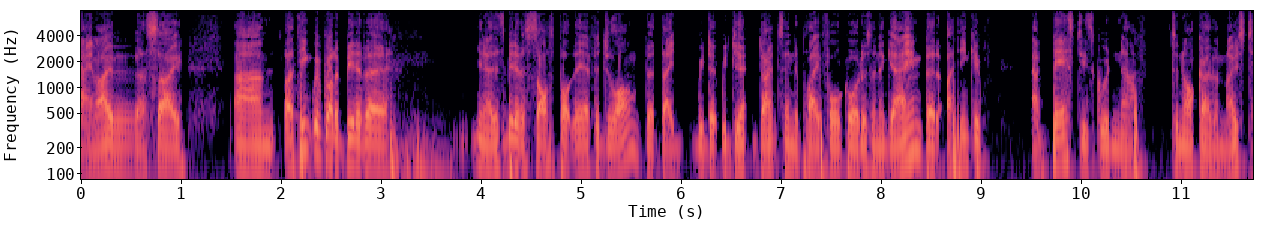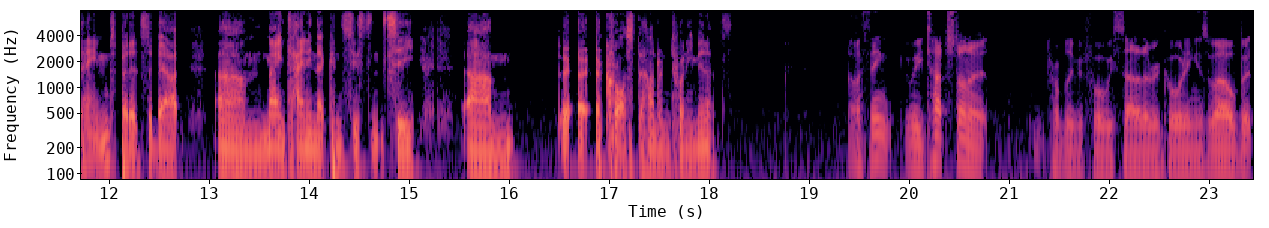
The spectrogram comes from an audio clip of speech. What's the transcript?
over. So um, I think we've got a bit of a you know, there's a bit of a soft spot there for Geelong that they we, do, we do, don't seem to play four quarters in a game. But I think if our best is good enough to knock over most teams, but it's about um, maintaining that consistency um, a- across the 120 minutes. I think we touched on it probably before we started the recording as well, but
